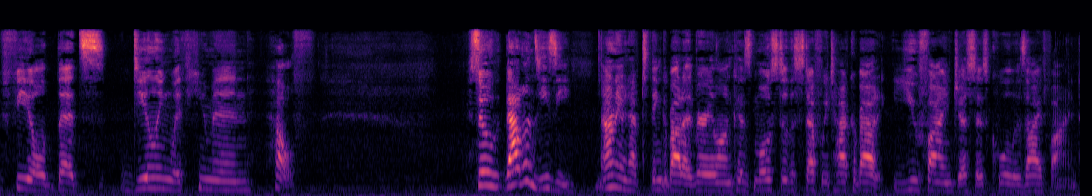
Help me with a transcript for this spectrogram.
field that's dealing with human health. So that one's easy. I don't even have to think about it very long because most of the stuff we talk about you find just as cool as I find.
